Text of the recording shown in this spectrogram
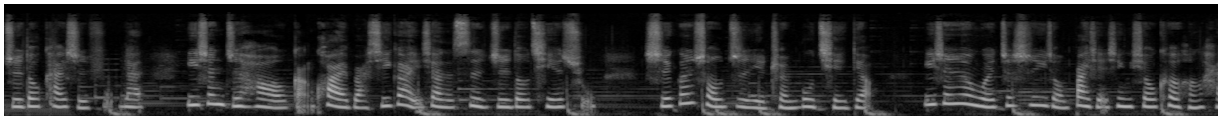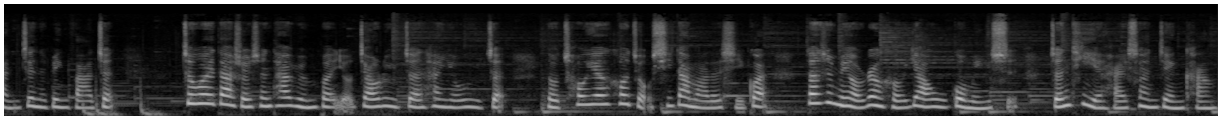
织都开始腐烂，医生只好赶快把膝盖以下的四肢都切除。十根手指也全部切掉。医生认为这是一种败血性休克很罕见的并发症。这位大学生他原本有焦虑症和忧郁症，有抽烟、喝酒、吸大麻的习惯，但是没有任何药物过敏史，整体也还算健康。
